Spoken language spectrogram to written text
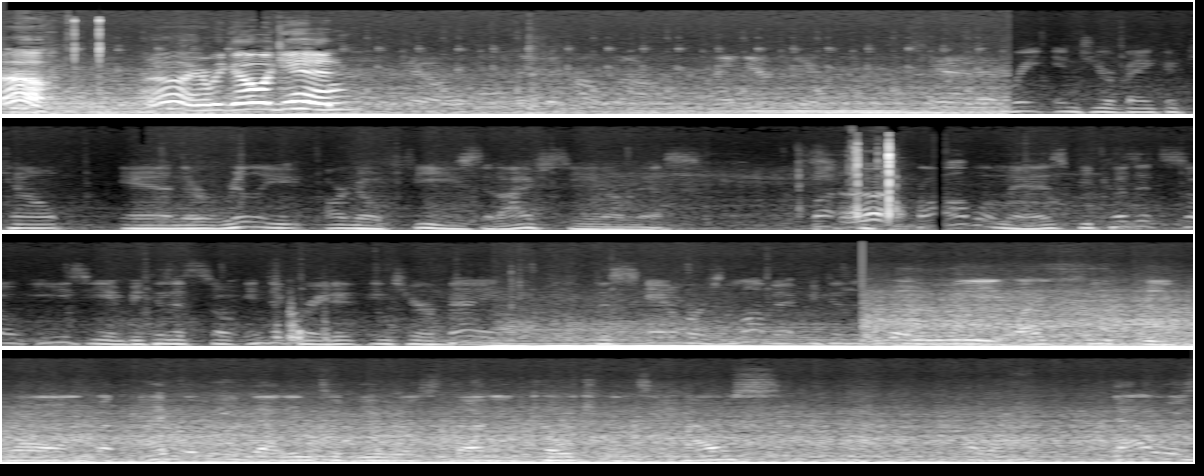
Oh, oh, here we go again. Right into your bank account, and there really are no fees that I've seen on this. But the ah. problem is because it's so easy and because it's so integrated into your bank, the scammers love it because it's believe, I could be wrong, but I believe that interview was done in Coachman's house. That was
